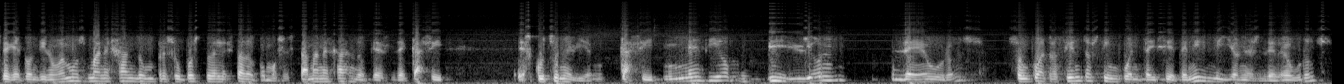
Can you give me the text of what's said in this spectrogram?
de que continuemos manejando un presupuesto del Estado como se está manejando, que es de casi, escúcheme bien, casi medio billón de euros, son 457 mil millones de euros,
